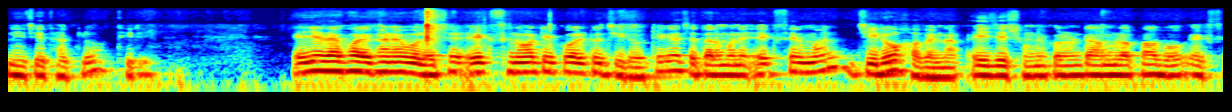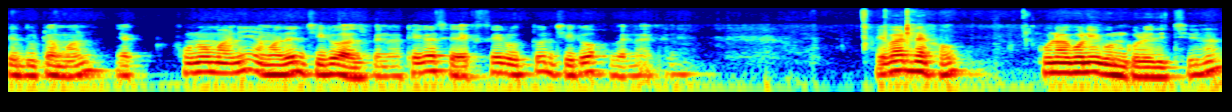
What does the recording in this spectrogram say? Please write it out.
নিচে থাকল থ্রি এই যে দেখো এখানে বলেছে X not equal to zero ঠিক আছে? তার মানে এক্সের মান জিরো হবে না। এই যে সমীকরণটা আমরা পাবো এক্সের দুটো মান, এক কোনো মানই আমাদের জিরো আসবে না, ঠিক আছে? এক্সের উত্তর জিরো হবে না এখানে। এবার দেখো গুণাগুণি গুণ করে দিচ্ছি হ্যাঁ?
